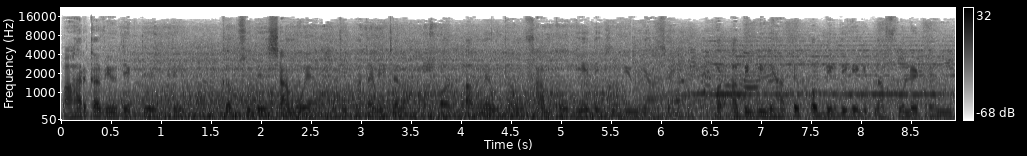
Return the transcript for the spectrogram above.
बाहर का व्यू देखते देखते कब सुबह से शाम हो गया, मुझे पता भी चला। और अब मैं उठा हूँ शाम को, ये देखिए व्यू यहाँ से। और अभी भी यहाँ पे पब्लिक देखिए कितना फुल है ट्रेन में।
